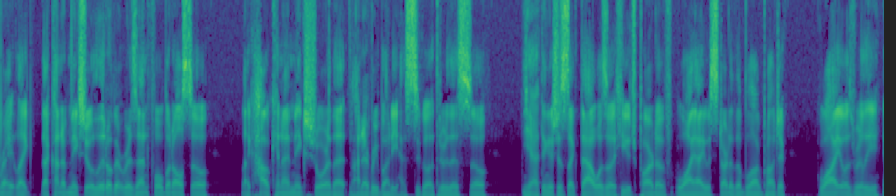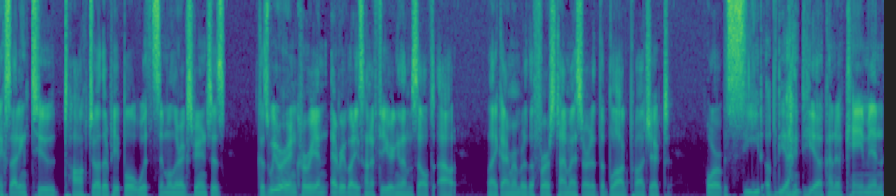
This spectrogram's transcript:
Right? Like that kind of makes you a little bit resentful, but also like how can I make sure that not everybody has to go through this? So yeah, I think it's just like that was a huge part of why I started the blog project. why it was really exciting to talk to other people with similar experiences. Because we were in Korea and everybody's kind of figuring themselves out. Like I remember the first time I started the blog project, or the seed of the idea kind of came in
